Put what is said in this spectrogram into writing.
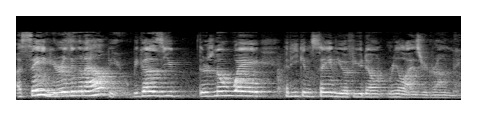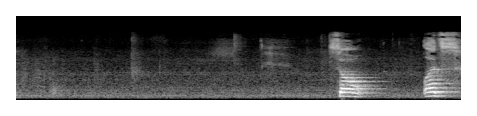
a Savior isn't going to help you because you, there's no way that He can save you if you don't realize you're drowning. So let's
